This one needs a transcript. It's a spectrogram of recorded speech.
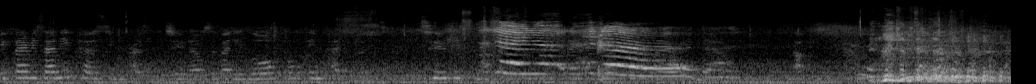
If there is any person present who knows of any lawful impediment to this marriage, ハハハハ。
